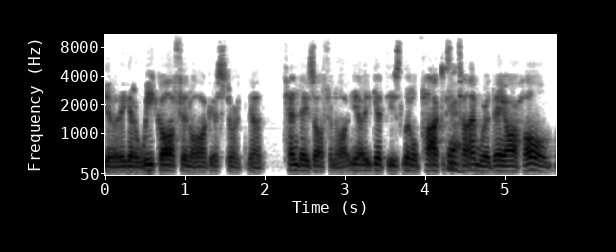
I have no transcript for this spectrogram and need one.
you know, they get a week off in August or you know, 10 days off in August. You know, you get these little pockets of time where they are home.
